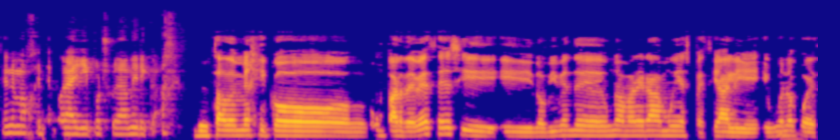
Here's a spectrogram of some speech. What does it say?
tenemos gente por allí, por Sudamérica. Yo he estado en México un par de veces y, lo viven de una manera muy especial. Y, bueno, pues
